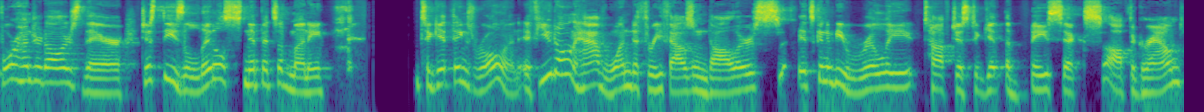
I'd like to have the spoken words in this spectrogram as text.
$400 there, just these little snippets of money to get things rolling. If you don't have one to three thousand dollars, it's going to be really tough just to get the basics off the ground,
